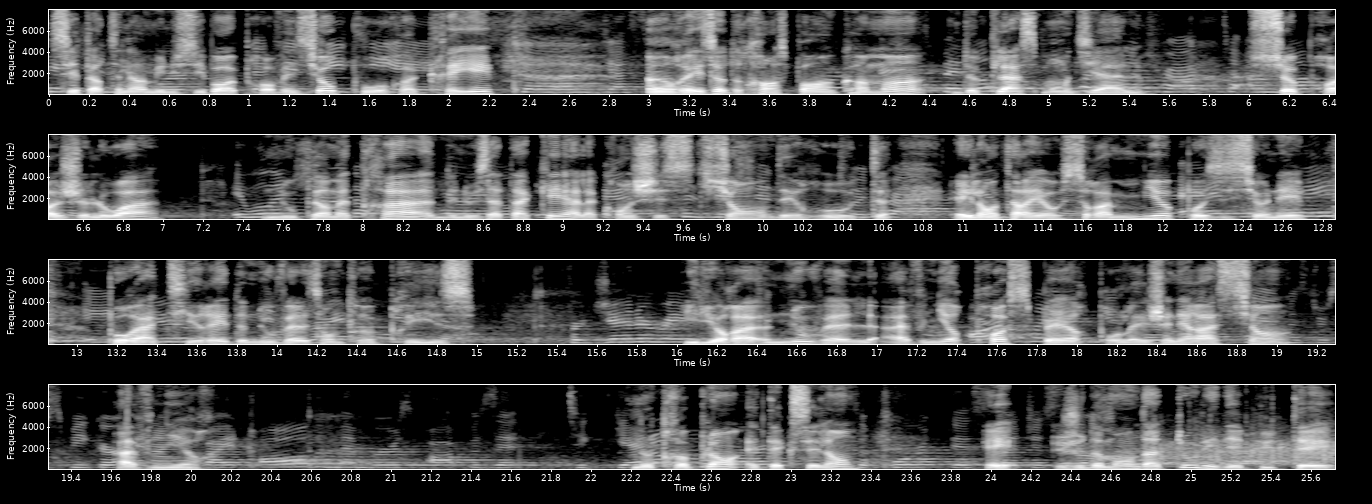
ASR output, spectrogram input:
ses partenaires municipaux et provinciaux pour créer un réseau de transport en commun de classe mondiale. Ce projet de loi nous permettra de nous attaquer à la congestion des routes et l'Ontario sera mieux positionné pour attirer de nouvelles entreprises. Il y aura un nouvel avenir prospère pour les générations à venir. Notre plan est excellent et je demande à tous les députés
